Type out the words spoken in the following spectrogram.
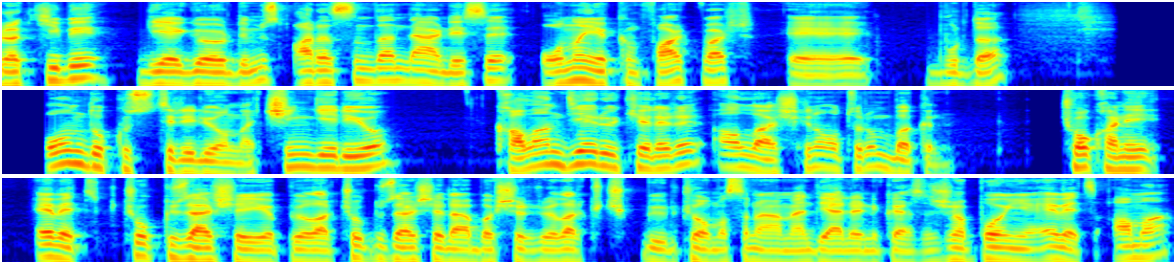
Rakibi diye gördüğümüz arasında neredeyse 10'a yakın fark var ee, burada. 19 trilyonla Çin geliyor. Kalan diğer ülkelere Allah aşkına oturun bakın. Çok hani Evet çok güzel şey yapıyorlar. Çok güzel şeyler başarıyorlar. Küçük bir ülke olmasına rağmen diğerlerini kıyasla. Japonya evet ama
